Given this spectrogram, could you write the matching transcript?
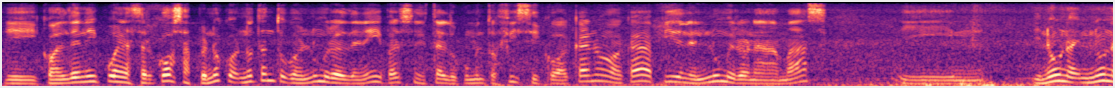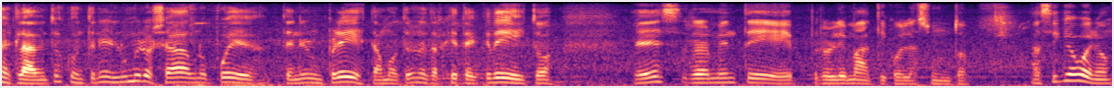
Y con el DNI pueden hacer cosas, pero no, no tanto con el número del DNI, para eso necesita el documento físico. Acá no, acá piden el número nada más y, no, una, no una clave. Entonces con tener el número ya uno puede tener un préstamo, tener una tarjeta de crédito. Es realmente problemático el asunto. Así que bueno,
